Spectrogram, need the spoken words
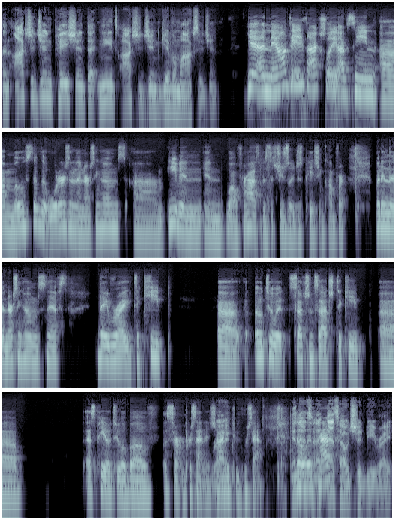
an oxygen patient that needs oxygen, give them oxygen. Yeah, and nowadays, actually, I've seen um, most of the orders in the nursing homes, um, even in, well, for hospice, it's usually just patient comfort, but in the nursing home SNFs, they write to keep uh, O2 at such and such to keep uh, SpO2 above a certain percentage, Right. 92%. And So that's, that's- that's how it should be, right?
